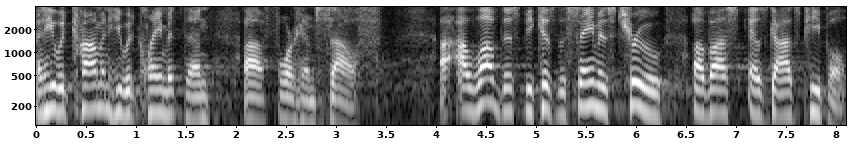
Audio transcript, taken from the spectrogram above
and he would come and he would claim it then uh, for himself. I, I love this because the same is true of us as God's people.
